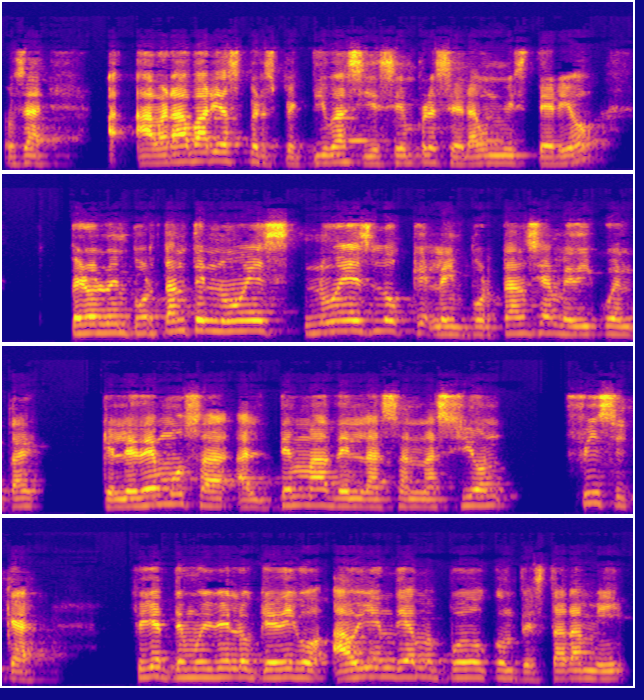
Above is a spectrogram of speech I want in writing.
O sea, habrá varias perspectivas y siempre será un misterio, pero lo importante no es, no es lo que la importancia me di cuenta que le demos al tema de la sanación física fíjate muy bien lo que digo, hoy en día me puedo contestar a mí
